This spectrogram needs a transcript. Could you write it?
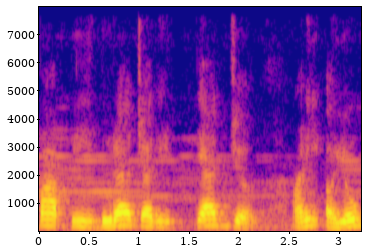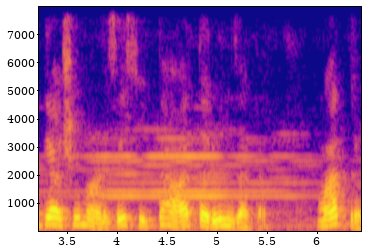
पापी दुराचारी त्याज्य आणि अयोग्य अशी माणसेसुद्धा तरुण जातात. मात्र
